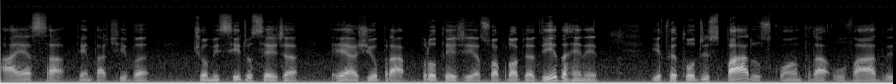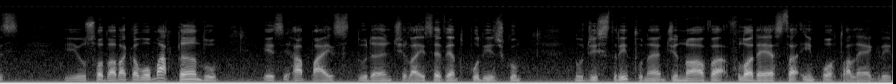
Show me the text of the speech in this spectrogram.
a essa tentativa de homicídio, ou seja, reagiu para proteger a sua própria vida, Renê, e efetuou disparos contra o Vadres e o soldado acabou matando esse rapaz durante lá esse evento político no distrito né, de Nova Floresta, em Porto Alegre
